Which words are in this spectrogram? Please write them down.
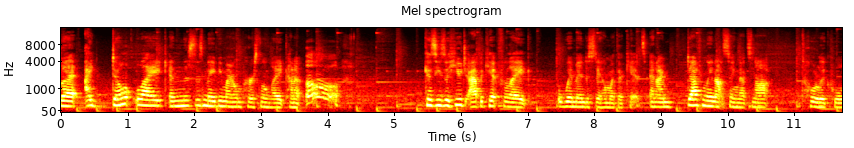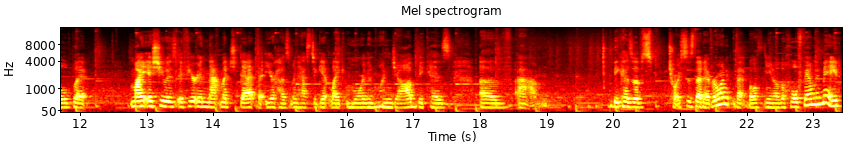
but I don't like, and this is maybe my own personal like kind of, oh, because he's a huge advocate for like women to stay home with their kids. And I'm definitely not saying that's not totally cool, but my issue is if you're in that much debt that your husband has to get like more than one job because of um, because of choices that everyone that both you know the whole family made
